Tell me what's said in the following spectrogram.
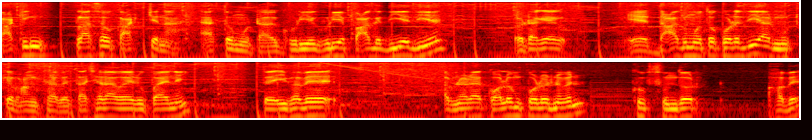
কাটিং প্লাসও কাটছে না, এত মোটা। ঘুরিয়ে ঘুরিয়ে পাক দিয়ে দিয়ে ওটাকে এ দাগ মতো করে দিয়ে আর মুটকে ভাঙতে হবে। তাছাড়া এর উপায় নেই। তো এইভাবে আপনারা কলম করে নেবেন। খুব সুন্দর হবে।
